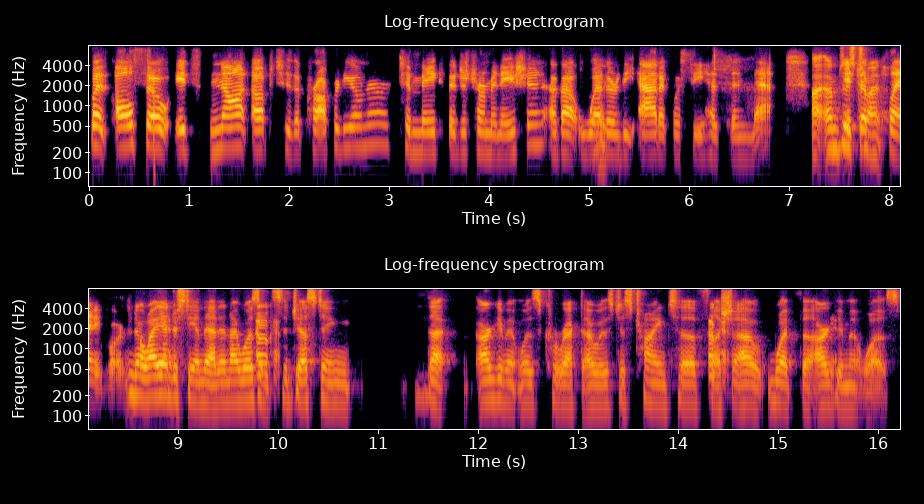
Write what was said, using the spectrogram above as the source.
but also it's not up to the property owner to make the determination about whether the adequacy has been met I, I'm just it's trying, a planning board no, I understand that. And I wasn't Okay. suggesting that argument was correct. I was just trying to flesh out what the argument was.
